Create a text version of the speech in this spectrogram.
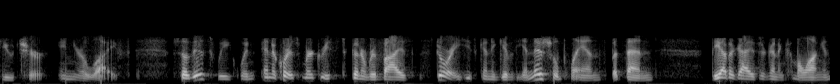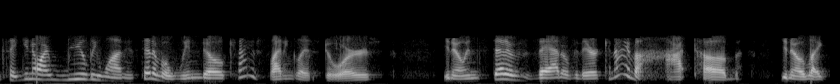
future, in your life. So this week, when and of course Mercury's going to revise the story. He's going to give the initial plans, but then the other guys are going to come along and say, you know, I really want instead of a window, can I have sliding glass doors? You know, instead of that over there, can I have a hot tub? You know, like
